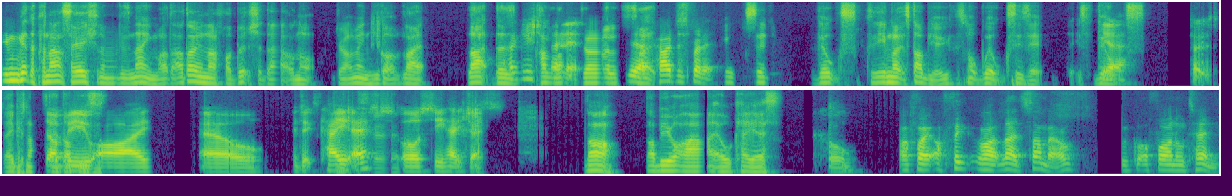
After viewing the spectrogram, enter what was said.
even get the pronunciation of his name. I, I don't know if I butchered that or not. Do you know what I mean? You got like like the How do you spell like it? the- Yeah, like how'd you spell it? Wilkes, Wilkes, because even though it's W, it's not Wilkes, is it? It's Yeah. Wilkes. So it's They pronounce their W Ws. I L. Is it K S or C H S? No, W I L K S. Cool. I think, I think, right, lads, somehow we've got a final 10.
